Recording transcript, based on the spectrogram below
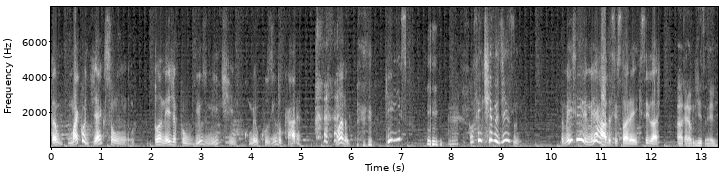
tá, Michael Jackson planeja pro Will Smith comer o cozinho do cara. Mano, que isso? Qual o sentido disso? Também é meio errado essa história aí, o que vocês acham? Ah, cara, eu acredito nele.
